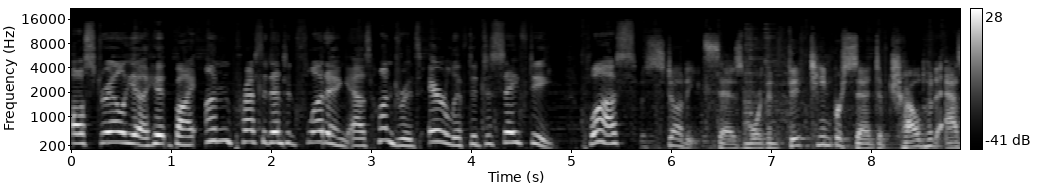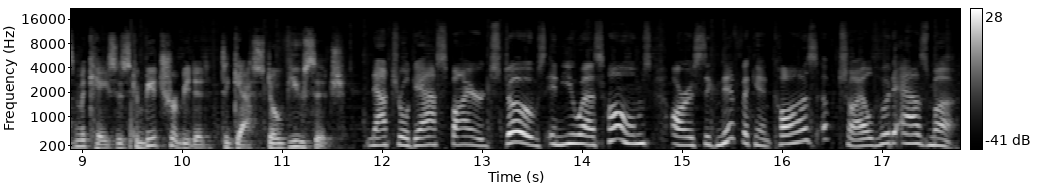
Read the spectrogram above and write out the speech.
Australia hit by unprecedented flooding as hundreds airlifted to safety. Plus, the study says more than 15% of childhood asthma cases can be attributed to gas stove usage. Natural gas fired stoves in U.S. homes are a significant cause of childhood asthma.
